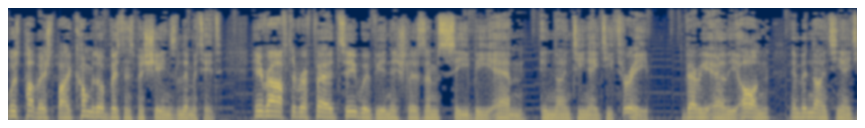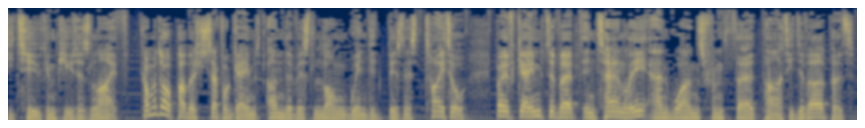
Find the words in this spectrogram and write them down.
was published by Commodore Business Machines Limited, hereafter referred to with the initialism CBM, in 1983 very early on in the 1982 computer's life. Commodore published several games under this long-winded business title, both games developed internally and ones from third-party developers.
